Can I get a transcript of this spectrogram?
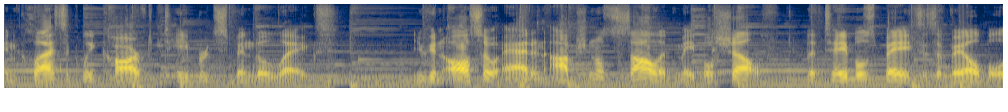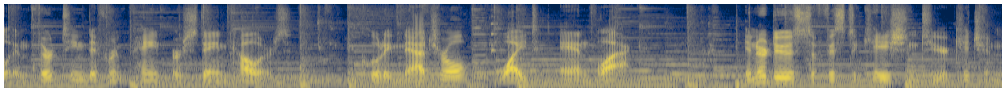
and classically carved tapered spindle legs. You can also add an optional solid maple shelf. The table's base is available in 13 different paint or stain colors, including natural, white, and black. Introduce sophistication to your kitchen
